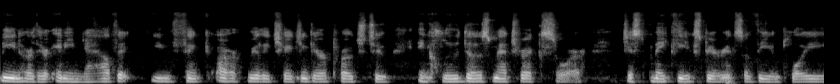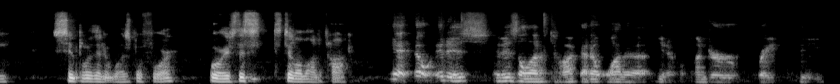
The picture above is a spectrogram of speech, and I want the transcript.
mean, are there any now that you think are really changing their approach to include those metrics or just make the experience of the employee simpler than it was before? Or is this still a lot of talk? Yeah, no, it is. It is a lot of talk. I don't want to, you know, underrate the,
